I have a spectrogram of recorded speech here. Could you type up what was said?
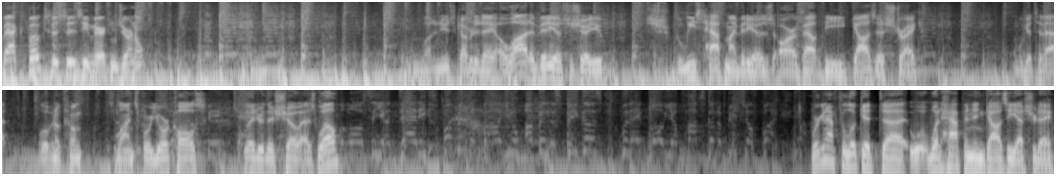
welcome back, folks. This is the American Journal. A lot of news covered today, a lot of videos to show you. At least half my videos are about the Gaza strike. And we'll get to that. We'll open up the phone lines for your calls later this show as well. We're going to have to look at uh, what happened in Gaza yesterday,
